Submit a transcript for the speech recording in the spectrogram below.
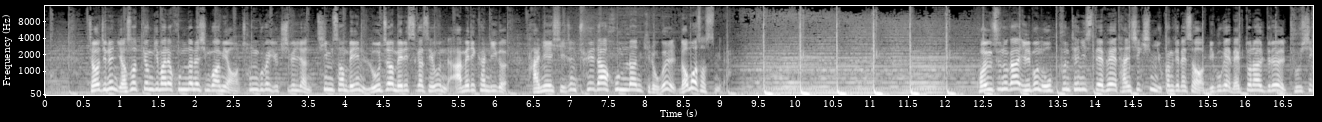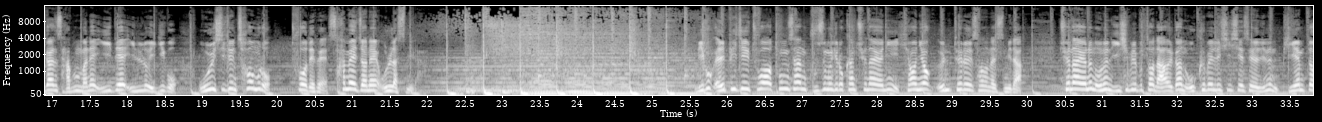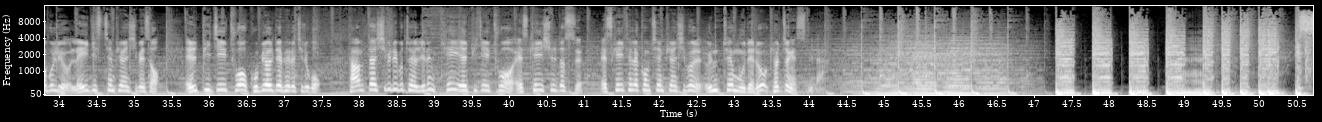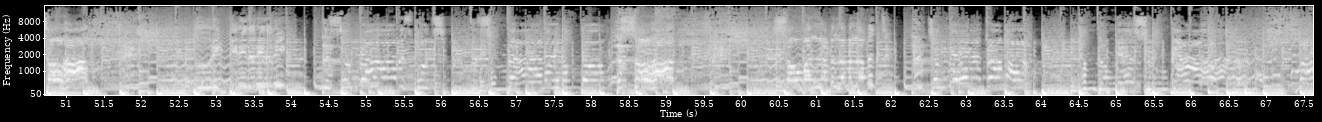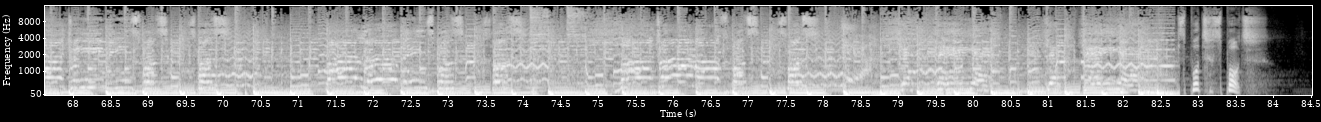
저지는 6경기 만에 홈런을 신고하며 1961년 팀 선배인 로저 메리스가 세운 아메리칸 리그 단일 시즌 최다 홈런 기록을 넘어섰습니다. 권순우가 일본 오픈 테니스 대회 단식 16강전에서 미국의 맥도날드를 2시간 4분 만에 2대 1로 이기고 올 시즌 처음으로 투어 대회 3회전에 올랐습니다. 미국 LPGA 투어 통산 9승을 기록한 최나연이 현역 은퇴를 선언했습니다. 최나연은 오는 20일부터 나흘간 오크밸리 CC에서 열리는 BMW 레이디스 챔피언십에서 LPGA 투어 고별 대회를 치르고 다음 달 11일부터 열리는 KLPGA 투어 SK 실더스 SK텔레콤 챔피언십을 은퇴 무대로 결정했습니다.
